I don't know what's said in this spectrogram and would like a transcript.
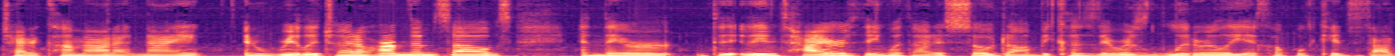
try to come out at night and really try to harm themselves. And they're the, the entire thing with that is so dumb because there was literally a couple kids that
